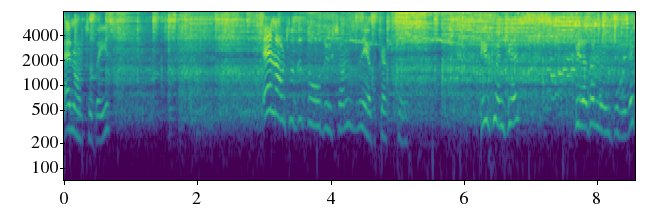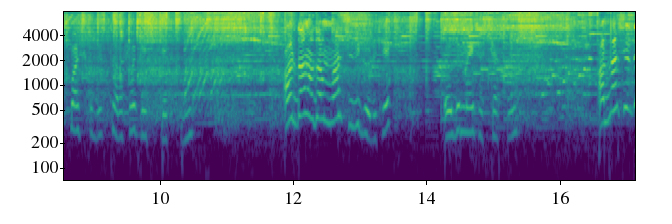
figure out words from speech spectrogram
En ortadayız. Ortada doğduysanız ne yapacaksınız? İlk önce bir adam öldürerek başka bir tarafa geçeceksiniz. Ardından adamlar sizi görecek. Öldürmeye çalışacaksınız. Ardından siz de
